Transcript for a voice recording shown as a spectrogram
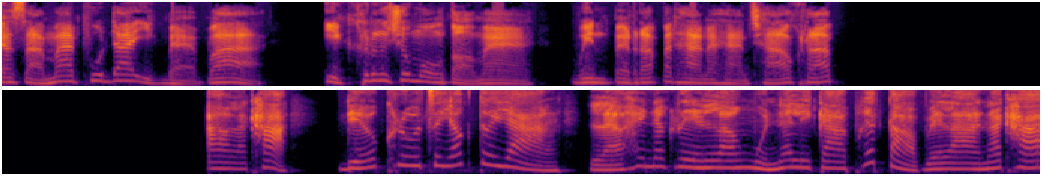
จะสามารถพูดได้อีกแบบว่า อีกครึ่งชั่วโมงต่อมา วินไปรับประทานอาหารเช้าครับ เอาละค่ะ เดี๋ยวครูจะยกตัวอย่าง แล้วให้นักเรียนลองหมุนนาฬิกาเพื่อตอบเวลานะคะ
